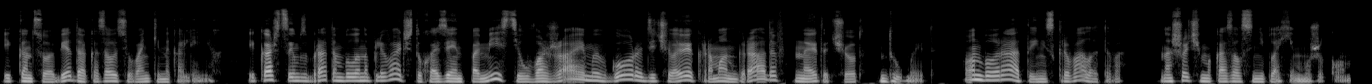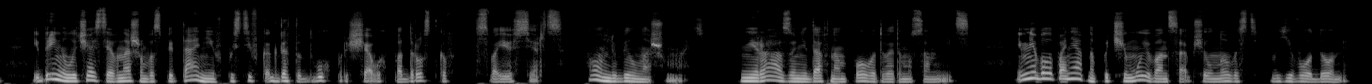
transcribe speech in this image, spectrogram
и к концу обеда оказалась у Ваньки на коленях. И, кажется, им с братом было наплевать, что хозяин поместья, уважаемый в городе человек Роман Градов, на этот счет думает. Он был рад и не скрывал этого. Наш отчим оказался неплохим мужиком и принял участие в нашем воспитании, впустив когда-то двух прыщавых подростков в свое сердце. Он любил нашу мать, ни разу не дав нам повод в этом усомниться. И мне было понятно, почему Иван сообщил новость в его доме.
